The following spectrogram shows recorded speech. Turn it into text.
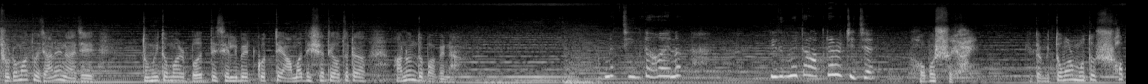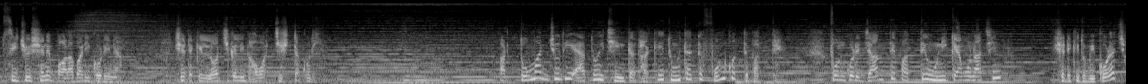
ছোট মা তো জানে না যে তুমি তোমার বার্থডে সেলিব্রেট করতে আমাদের সাথে অতটা আনন্দ পাবে না। চিন্তা হয় না? দিদিমণি তো আপনারও টিচার অবশ্যই হয়। কিন্তু আমি তোমার মতো সব সিচুয়েশনে বাড়াবাড়ি করি না। সেটাকে লজিক্যালি ভাবার চেষ্টা করি। আর তোমার যদি এতই চিন্তা থাকে, তুমি তো একটা ফোন করতে পারতে। ফোন করে জানতে পারতে উনি কেমন আছেন, সেটা কি তুমি করেছ?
